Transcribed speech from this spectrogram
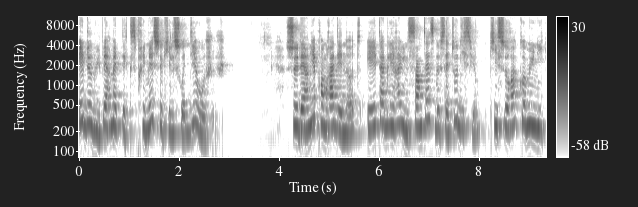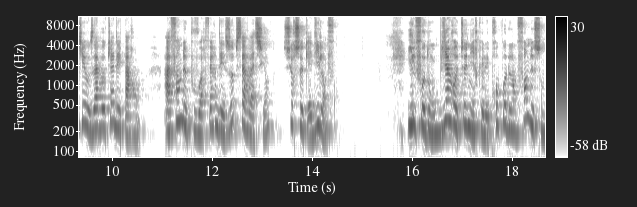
et de lui permettre d'exprimer ce qu'il souhaite dire au juge. Ce dernier prendra des notes et établira une synthèse de cette audition qui sera communiquée aux avocats des parents afin de pouvoir faire des observations sur ce qu'a dit l'enfant. Il faut donc bien retenir que les propos de l'enfant ne sont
